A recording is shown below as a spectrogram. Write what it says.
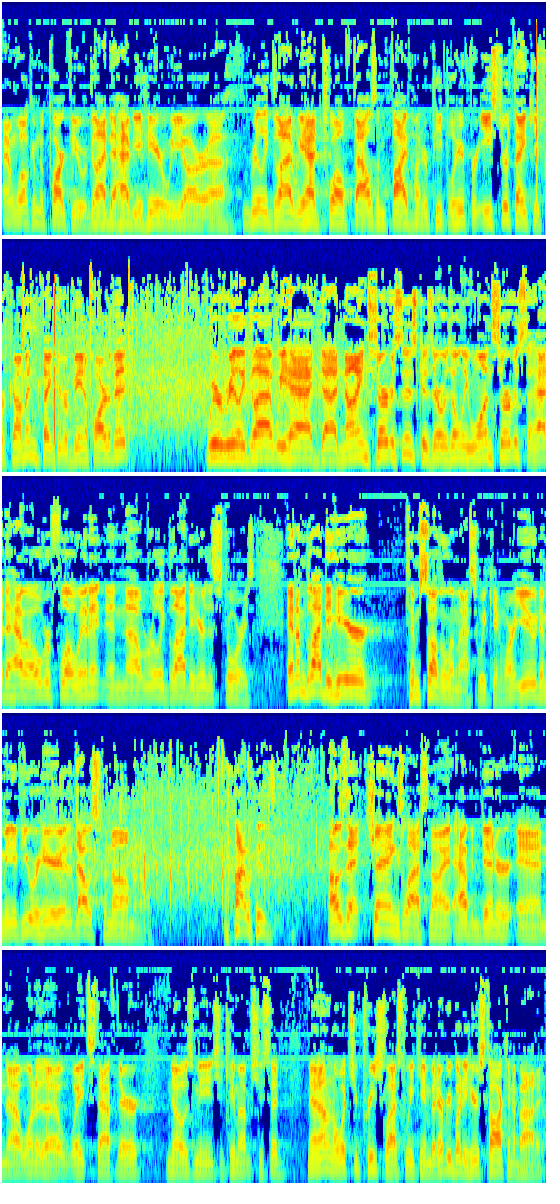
And welcome to Parkview. We're glad to have you here. We are uh, really glad we had 12,500 people here for Easter. Thank you for coming. Thank you for being a part of it. We're really glad we had uh, nine services because there was only one service that had to have an overflow in it. And uh, we're really glad to hear the stories. And I'm glad to hear Tim Sutherland last weekend, weren't you? I mean, if you were here, that was phenomenal. I was. I was at Chang's last night having dinner, and uh, one of the wait staff there knows me, and she came up and she said, Man, I don't know what you preached last weekend, but everybody here's talking about it.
